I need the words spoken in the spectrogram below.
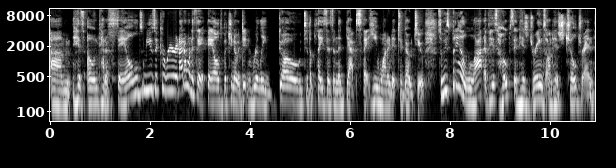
um, his own kind of failed music career. And I don't want to say it failed, but, you know, it didn't really go to the places and the depths that he wanted it to go to. So he's putting a lot of his hopes and his dreams on his children.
